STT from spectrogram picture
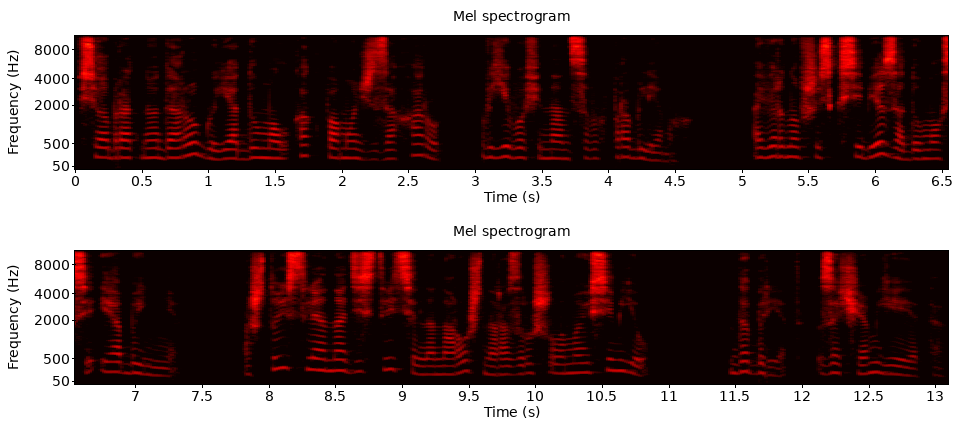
Всю обратную дорогу я думал, как помочь Захару в его финансовых проблемах. А вернувшись к себе, задумался и об Инне. А что, если она действительно нарочно разрушила мою семью? Да бред, зачем ей это?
